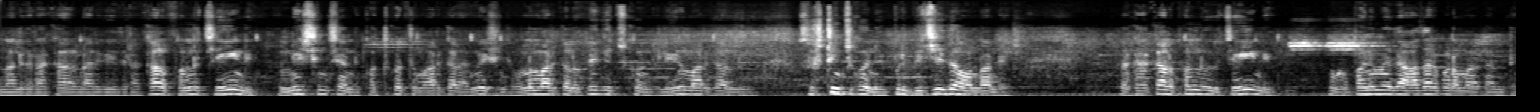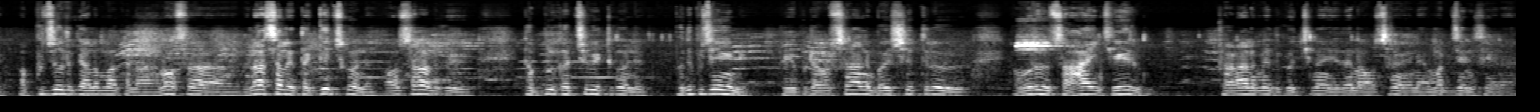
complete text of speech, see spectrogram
నాలుగు రకాల నాలుగైదు రకాల పనులు చేయండి. అన్వేషించండి. కొత్త కొత్త మార్గాలు అన్వేషించండి. ఉన్న మార్గాలు ఉపయోగించుకోండి. లేని మార్గాలు సృష్టించుకోండి. ఎప్పుడు బిజీగా ఉండండి. రకరకాల పనులు చేయండి. ఒక పని మీద ఆధారపడమాకండి. అప్పు జోలికి వెళ్ళమాకండి. అనవసర విలాసాలకు తగ్గించుకోండి. అవసరాలకి డబ్బులు ఖర్చు పెట్టుకోండి. పొదుపు చేయండి. రేపటి అవసరాన్ని భవిష్యత్తులో ఎవరు సహాయం చేయరు. ప్రాణాల మీదకి వచ్చినా ఏదైనా అవసరమైన ఎమర్జెన్సీ అయినా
